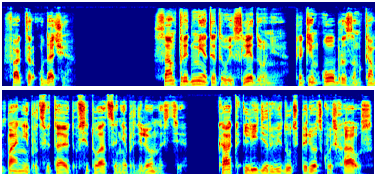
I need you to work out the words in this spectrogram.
Фактор удачи сам предмет этого исследования, каким образом компании процветают в ситуации неопределенности, как лидеры ведут вперед сквозь хаос,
